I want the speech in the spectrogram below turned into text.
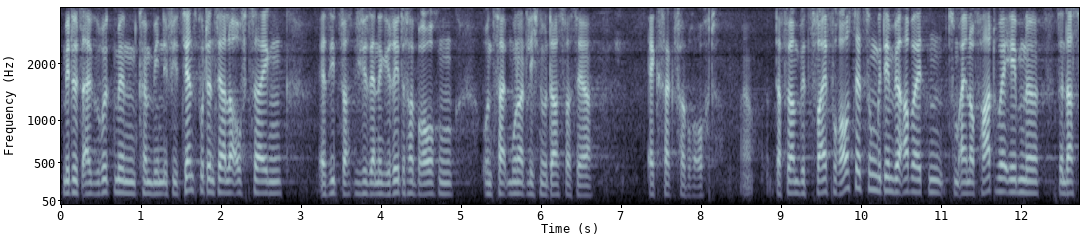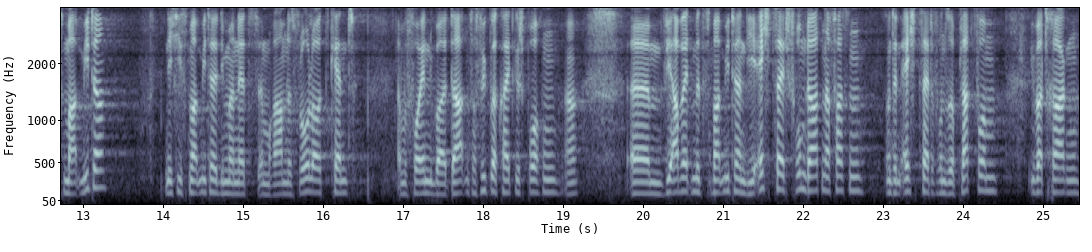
Mittels Algorithmen können wir ihm Effizienzpotenziale aufzeigen. Er sieht, wie viel seine Geräte verbrauchen und zahlt monatlich nur das, was er exakt verbraucht. Ja. Dafür haben wir zwei Voraussetzungen, mit denen wir arbeiten. Zum einen auf Hardware-Ebene sind das Smart Meter, nicht die Smart Meter, die man jetzt im Rahmen des Rollouts kennt. Da haben wir vorhin über Datenverfügbarkeit gesprochen. Ja. Ähm, wir arbeiten mit Smart Metern, die Echtzeit-Stromdaten erfassen und in Echtzeit auf unsere Plattform übertragen.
